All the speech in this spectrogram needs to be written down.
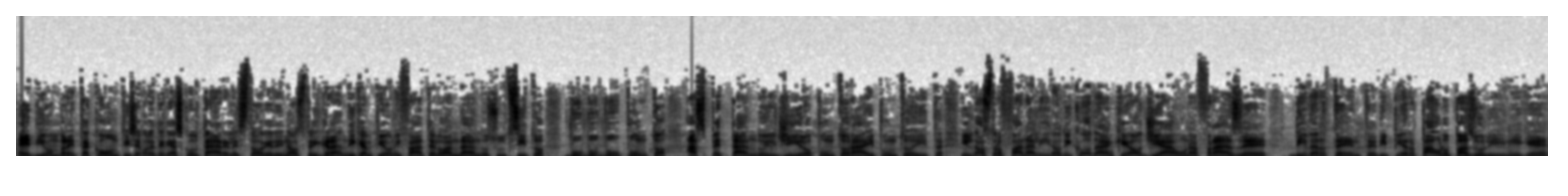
è di Ombretta Conti. Se volete riascoltare le storie dei nostri grandi campioni fatelo andando sul sito www.aspettandoilgiro.rai.it. Il nostro fanalino di coda anche oggi ha una frase divertente di Pierpaolo Pasolini che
